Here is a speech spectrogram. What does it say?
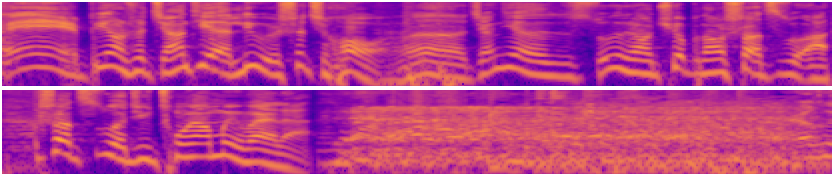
哎，别人说今天六月十七号，嗯，今天所有人全不能上厕所啊，上厕所就崇洋媚外了。然后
